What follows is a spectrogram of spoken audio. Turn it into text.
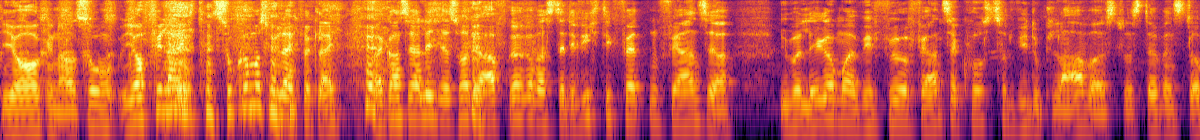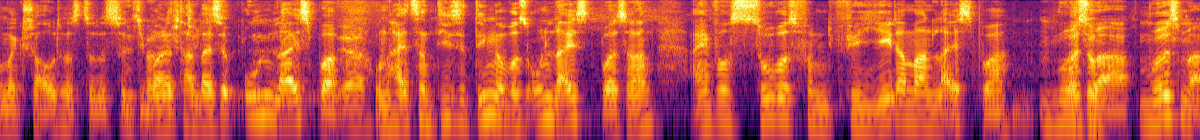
ja, genau, so. Ja, vielleicht, so kann man es vielleicht vergleichen. Weil ganz ehrlich, es hat ja auch früher, was der die richtig fetten Fernseher, überleg mal, wie viel Fernseher kostet, wie du klar warst, weißt du, wenn du da mal geschaut hast oder so, Das die war waren ja teilweise unleistbar. Ja. Und heute sind diese Dinger, was unleistbar sind, einfach sowas von für jedermann leistbar. Muss Also- man auch. Muss man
